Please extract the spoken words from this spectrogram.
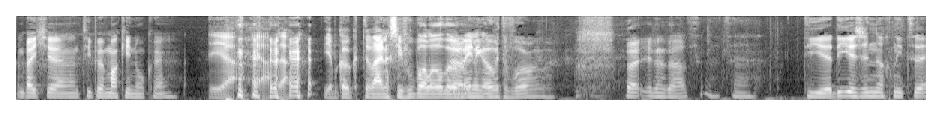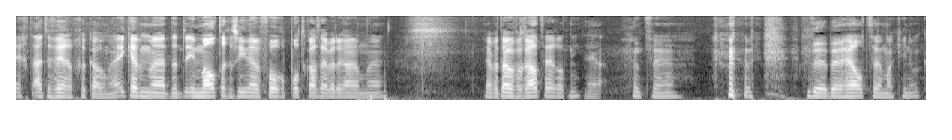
een beetje een type makkinok. eh. Ja, ja, ja, die heb ik ook te weinig zien voetballen om er Ja, een mening ja. over te vormen. Nee, inderdaad. Het, eh, die, eh, die is er nog niet eh, echt uit de verf gekomen. Ik heb hem eh, dat in Malta gezien. De vorige podcast hebben we er aan, eh, hebben we het over gehad, hè Rodney? Ja. Het, eh, de, de held uh, Makinok.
